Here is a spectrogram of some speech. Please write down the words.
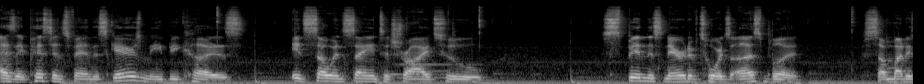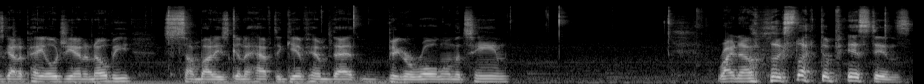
as a Pistons fan, this scares me because it's so insane to try to spin this narrative towards us, but somebody's got to pay OG Anunoby. Somebody's going to have to give him that bigger role on the team. Right now, it looks like the Pistons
